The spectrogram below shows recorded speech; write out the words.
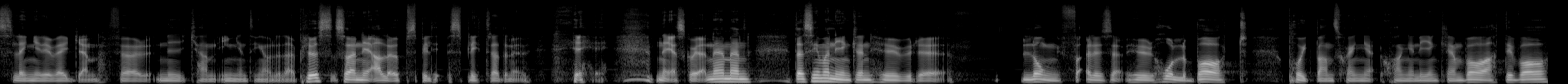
slänger i väggen för ni kan ingenting av det där. Plus så är ni alla uppsplittrade nu. Nej jag skojar. Nej men där ser man egentligen hur eh, lång, eller hur hållbart pojkbandsgenren egentligen var. Att det var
